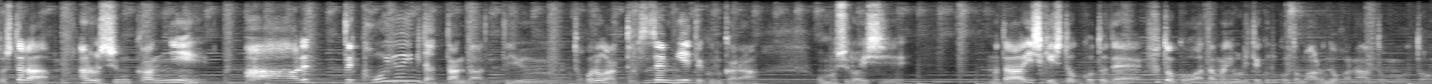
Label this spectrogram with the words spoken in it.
そしたらある瞬間にあああれってこういう意味だったんだっていうところが突然見えてくるから面白いしまた意識しとくことでふとこう頭に降りてくることもあるのかなと思うと。ね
